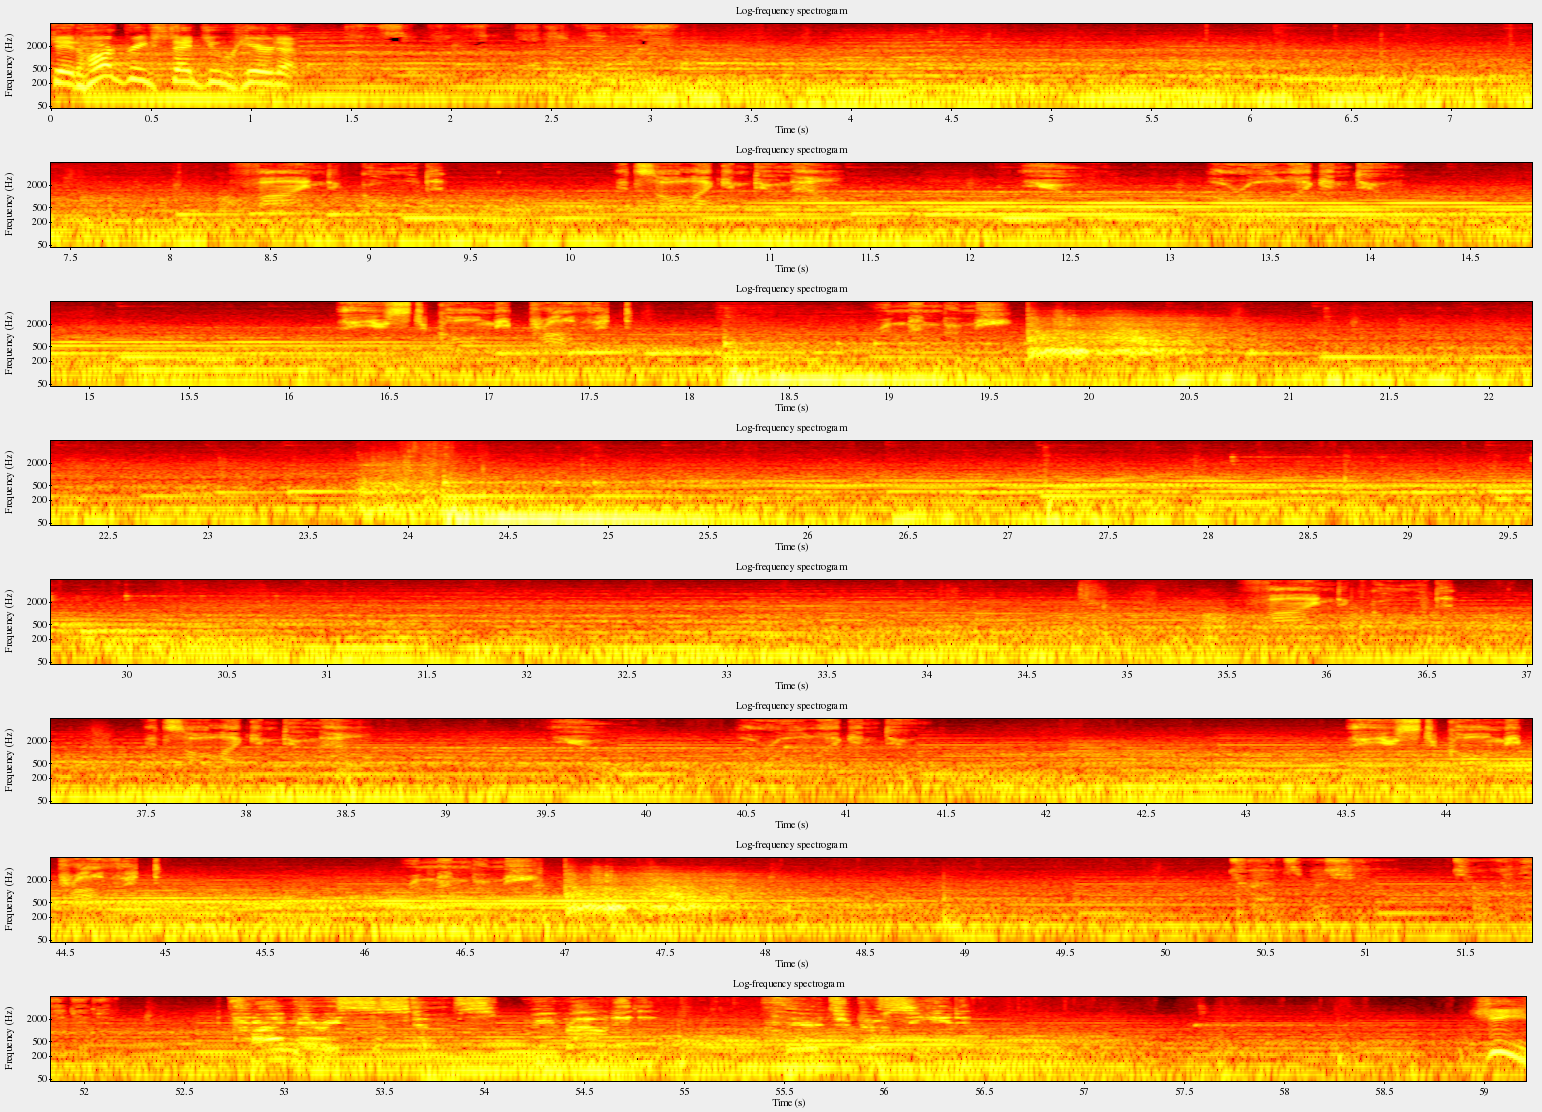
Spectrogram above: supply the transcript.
Did Hargreave send you here to. Exiting embedded memory. Find Gould. It's all I can do now. You are all I can do. They used to call me Prophet.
